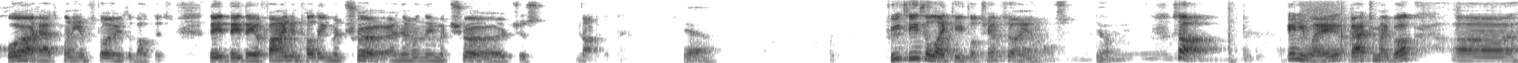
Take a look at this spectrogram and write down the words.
Quora has plenty of stories about this. They, they they are fine until they mature, and then when they mature, it's just not a good thing. yeah. Treat teethel like teethel. Chimps are animals. Yeah. So, anyway, back to my book. Uh,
